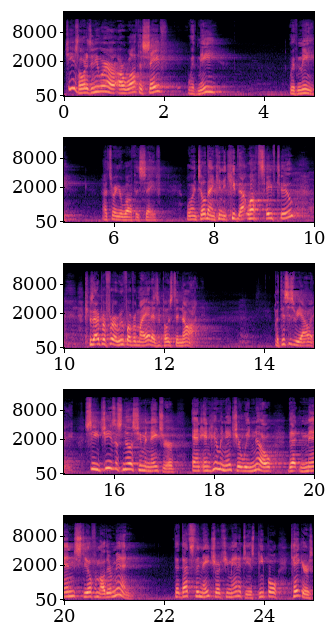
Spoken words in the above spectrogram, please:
geez, Lord, is anywhere our, our wealth is safe? With me? With me. That's where your wealth is safe. Well, until then, can you keep that wealth safe too? Because I prefer a roof over my head as opposed to not. But this is reality. See, Jesus knows human nature and in human nature, we know that men steal from other men. That that's the nature of humanity is people takers.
